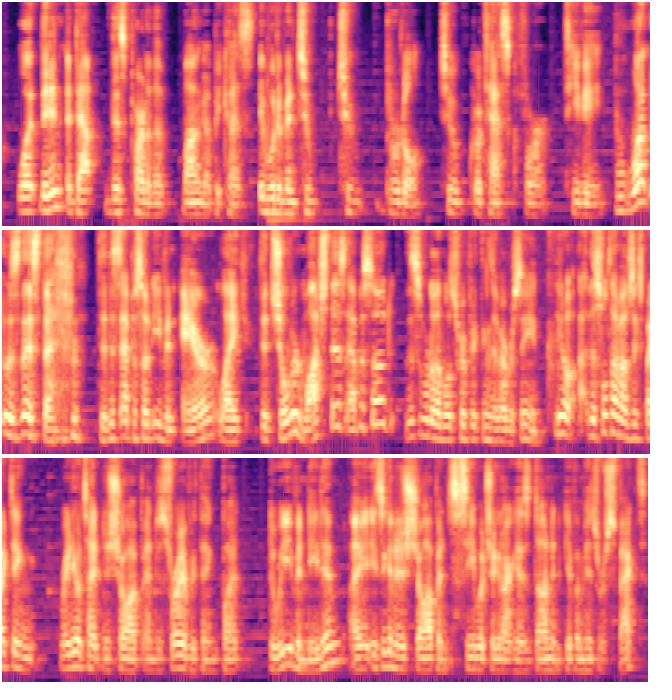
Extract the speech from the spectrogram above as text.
what they didn't adapt this part of the manga because it would have been too too brutal, too grotesque for TV. What was this then? did this episode even air? Like, did children watch this episode? This is one of the most horrific things I've ever seen. You know, this whole time I was expecting Radio Titan to show up and destroy everything, but do we even need him? I, is he going to just show up and see what Shigaraki has done and give him his respect?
